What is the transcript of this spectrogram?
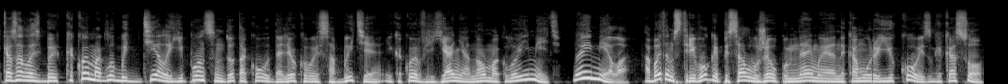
Казалось бы, какое могло быть дело японцам до такого далекого события и какое влияние оно могло иметь? Но имело. Об этом с тревогой много писал уже упоминаемая Накамура Юко из ГКСО,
